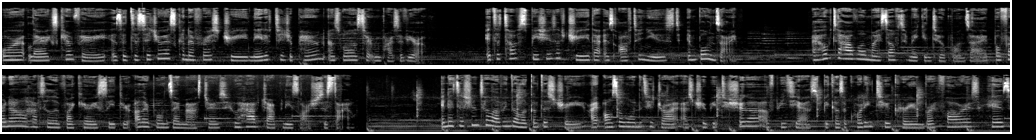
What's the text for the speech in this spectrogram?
or Larix kaempferi, is a deciduous coniferous tree native to Japan as well as certain parts of Europe. It's a tough species of tree that is often used in bonsai. I hope to have one myself to make into a bonsai, but for now I'll have to live vicariously through other bonsai masters who have Japanese larch to style. In addition to loving the look of this tree, I also wanted to draw it as tribute to Suga of BTS because according to Korean birth flowers, his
